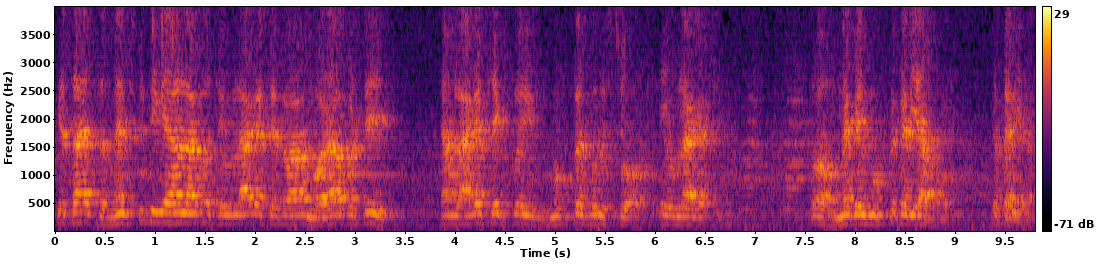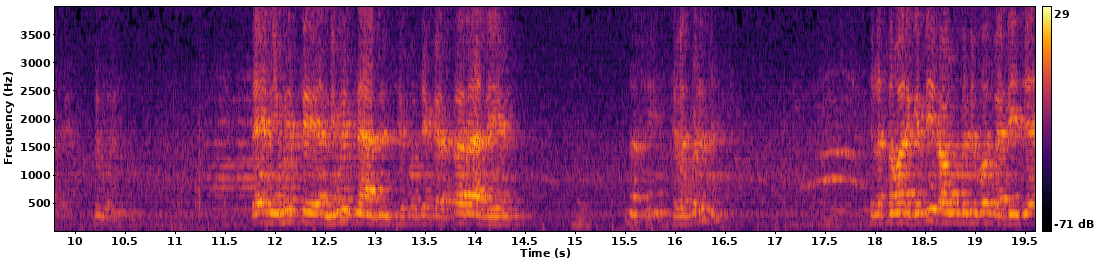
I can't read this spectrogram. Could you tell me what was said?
કે સાહેબ, તમે છૂટી ગયા લાગો છો? એવું લાગે છે તમારા મળ્યા પરથી એમ લાગે છે કે કોઈ મુક્ત પુરુષ છો? એવું લાગે છે. તો અમને કઈ મુક્ત કરી આપો. તો કરી આપે. શું કહ્યું? તે નિમિત્તે નિમિત્ત ને આધીન છે પોતે કરતા આધીન નથી. ખબર પડે ને? એટલે તમારે કેટલી બેઠી છે?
